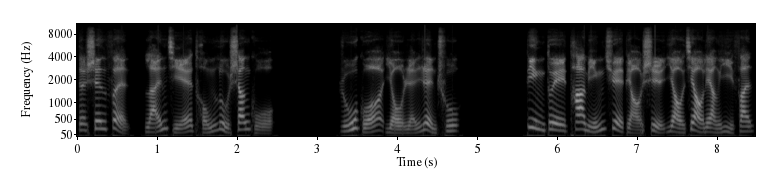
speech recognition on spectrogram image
的身份拦截同路商贾，如果有人认出，并对他明确表示要较量一番，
